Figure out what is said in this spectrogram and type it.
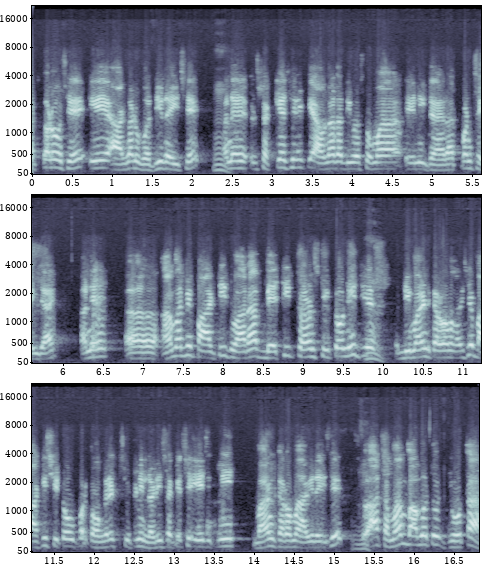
અટકળો છે એ આગળ વધી રહી છે. અને શક્ય છે કે આવનારા દિવસોમાં એની જાહેરાત પણ થઈ જાય. અને આમ આદમી પાર્ટી દ્વારા બેથી ત્રણ સીટોની જ ડિમાન્ડ કરવામાં આવી છે. બાકી સીટો ઉપર કોંગ્રેસ ચૂંટણી લડી શકે છે એ રીતની માંગ કરવામાં આવી રહી છે. તો આ તમામ બાબતો જોતા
